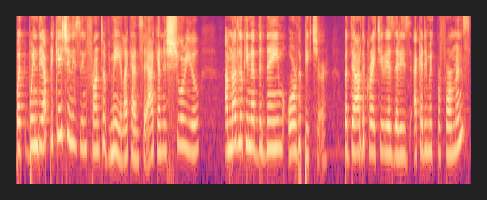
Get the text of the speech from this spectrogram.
But when the application is in front of me, like I can say, I can assure you, I'm not looking at the name or the picture. but there are the criteria that is academic performance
